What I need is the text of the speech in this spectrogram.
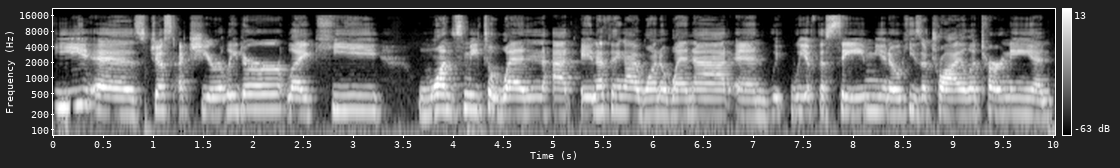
he is just a cheerleader. Like he wants me to win at anything I want to win at. And we, we have the same, you know, he's a trial attorney. And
